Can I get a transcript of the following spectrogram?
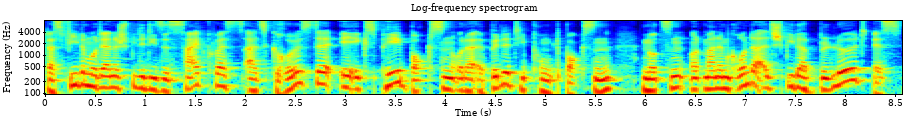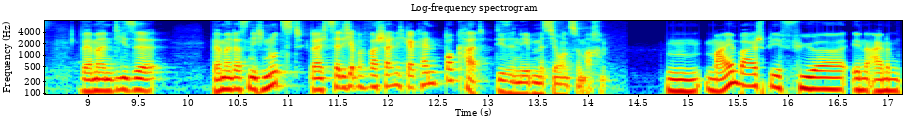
Dass viele moderne Spiele diese Sidequests als größte EXP-Boxen oder Ability-Punkt-Boxen nutzen und man im Grunde als Spieler blöd ist, wenn man diese, wenn man das nicht nutzt, gleichzeitig aber wahrscheinlich gar keinen Bock hat, diese Nebenmission zu machen. Mein Beispiel für in einem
